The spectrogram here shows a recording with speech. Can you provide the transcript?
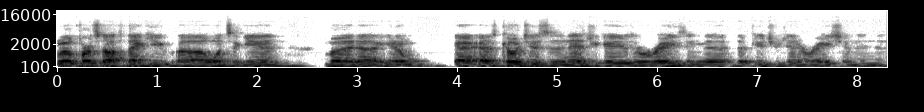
Well, first off, thank you uh, once again. But uh, you know, as coaches and educators, we're raising the the future generation, and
